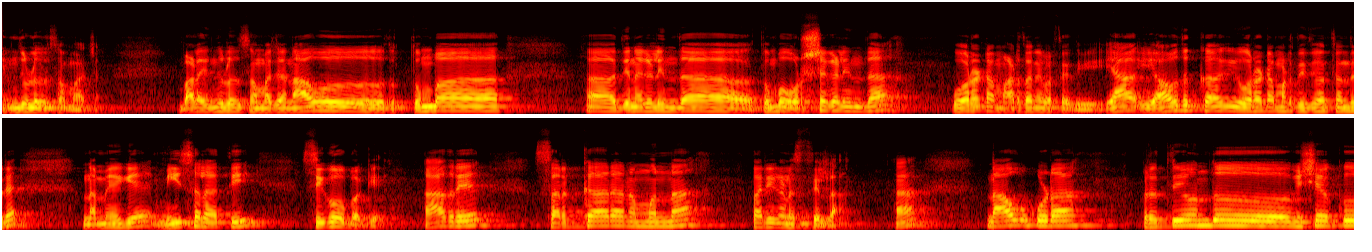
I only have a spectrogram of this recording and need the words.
ಹಿಂದುಳಿದ ಸಮಾಜ. ಭಾಳ ಹಿಂದುಳಿದ ಸಮಾಜ. ನಾವು ತುಂಬ ದಿನಗಳಿಂದ ತುಂಬ ವರ್ಷಗಳಿಂದ ಹೋರಾಟ ಮಾಡ್ತಾನೆ ಬರ್ತಾಯಿದ್ವಿ ಯಾ ಯಾವುದಕ್ಕಾಗಿ ಹೋರಾಟ ಮಾಡ್ತಿದ್ವಿ ಅಂತಂದರೆ ನಮಗೆ ಮೀಸಲಾತಿ ಸಿಗೋ ಬಗ್ಗೆ. ಆದರೆ ಸರ್ಕಾರ ನಮ್ಮನ್ನು ಪರಿಗಣಿಸ್ತಿಲ್ಲ. ಹಾಂ ನಾವು ಕೂಡ ಪ್ರತಿಯೊಂದು ವಿಷಯಕ್ಕೂ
